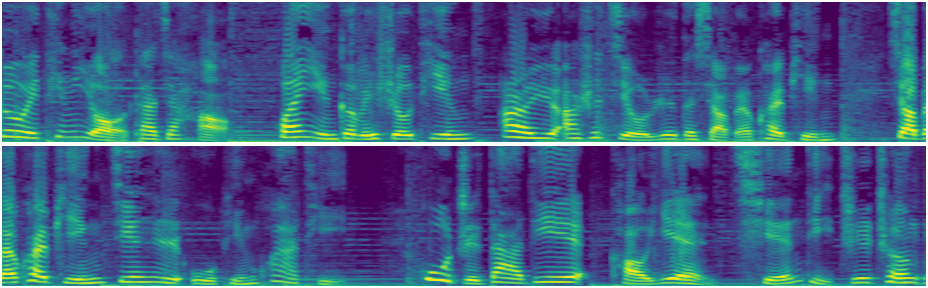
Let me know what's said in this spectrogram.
各位听友，大家好，欢迎各位收听二月二十九日的小白快评。小白快评今日午评话题：沪指大跌，考验前底支撑，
